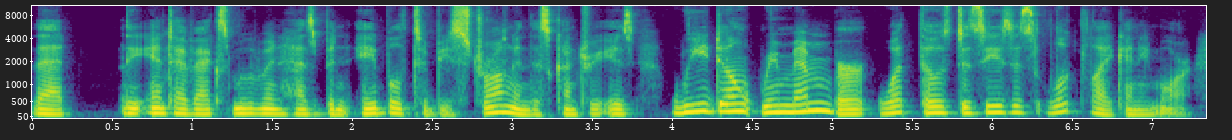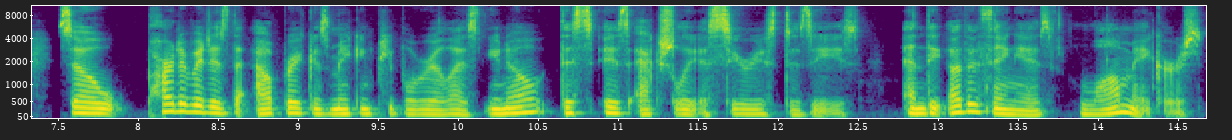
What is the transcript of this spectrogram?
that the anti vax movement has been able to be strong in this country is we don't remember what those diseases looked like anymore. So part of it is the outbreak is making people realize, you know, this is actually a serious disease. And the other thing is, lawmakers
